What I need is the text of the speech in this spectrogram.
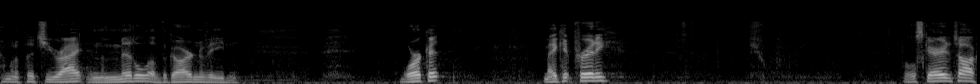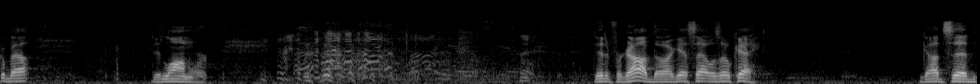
I'm going to put you right in the middle of the Garden of Eden. Work it. Make it pretty. A little scary to talk about. Did lawn work. Did it for God, though. I guess that was okay. God said,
